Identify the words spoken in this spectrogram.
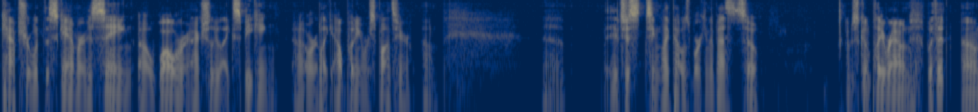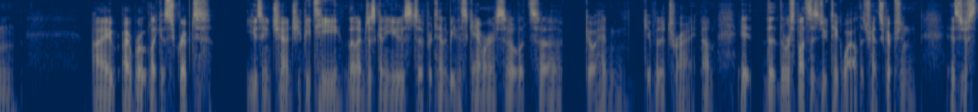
capture what the scammer is saying uh, while we're actually like speaking uh, or like outputting a response here. Um, uh, it just seemed like that was working the best. So I'm just going to play around with it. Um, I, I wrote like a script using ChatGPT that I'm just going to use to pretend to be the scammer. So let's uh, go ahead and give it a try. Um, it the, the responses do take a while. The transcription is just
